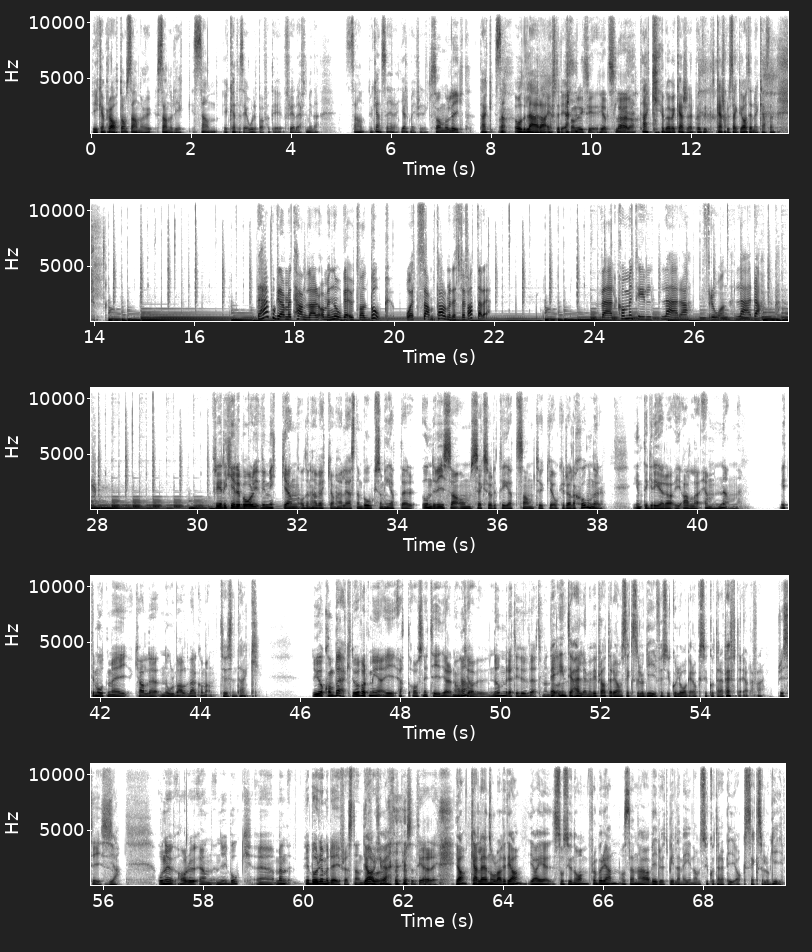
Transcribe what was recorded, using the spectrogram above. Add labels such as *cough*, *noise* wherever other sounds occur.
Vi kan prata om sannolik, sannolik san, jag kan inte säga ordet bara för att det är fredag eftermiddag. San, nu kan jag inte säga det, hjälp mig Fredrik. Sannolikt. Tack, san, och lära efter det. Sannolikhetslära. *laughs* Tack, jag behöver kanske, kanske skulle sagt ja till den här kaffen. Det här programmet handlar om en noga utvald bok och ett samtal med dess författare. Välkommen till Lära från lärda. Fredrik Hilleborg vid micken och den här veckan har jag läst en bok som heter Undervisa om sexualitet, samtycke och relationer. Integrera i alla ämnen. Mitt emot mig Kalle Norvald, välkommen. Tusen tack. Du gör comeback, du har varit med i ett avsnitt tidigare. Nu har inte Ja. jag numret i huvudet. Men då, Nej, inte jag heller, men vi pratade om sexologi för psykologer och psykoterapeuter i alla fall. Precis. Ja, Och nu har du en ny bok. Eh, men vi börjar med dig förresten. Du Ja, får, kan vi. får presentera dig. *laughs* ja Kalle Norvald heter jag. Jag är socionom från början och sen har jag vidareutbildat mig inom psykoterapi och sexologi.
